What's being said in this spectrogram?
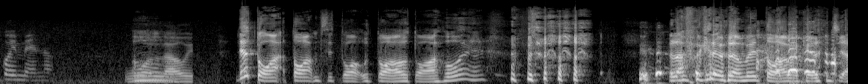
鬼面啦。我老。你大大唔是大有大有大好诶。 Kenapa kena bilang betul apa kena je?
